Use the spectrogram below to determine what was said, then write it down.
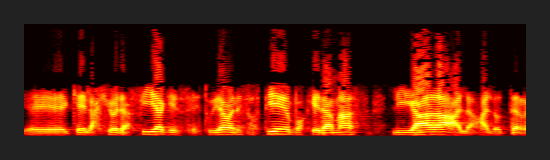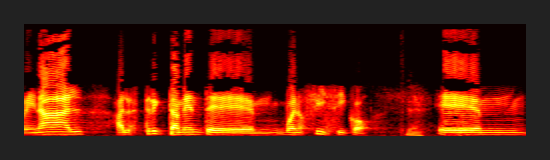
eh, que la geografía que se estudiaba en esos tiempos, que era más ligada a, lo terrenal, a lo estrictamente mm, bueno físico. Eh,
